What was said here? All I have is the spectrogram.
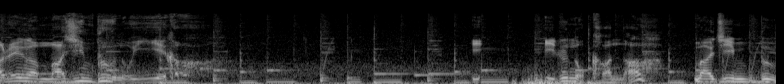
あれが魔人ブーの家か。いいるのかな？魔人ブー。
